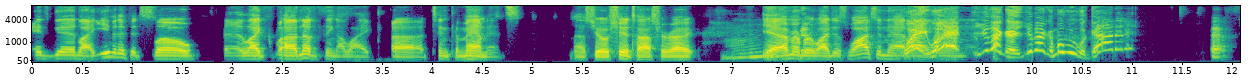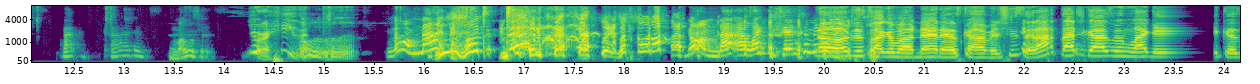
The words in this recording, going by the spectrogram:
it's good. Like even if it's slow, like uh, another thing I like, uh, Ten Commandments. That's your shit, Tasha, right? Mhm. Yeah, I remember like just watching that. Wait, like, what? and- You like a you like a movie with God in it? That's not God, it's Moses. You're a heathen. Isn't it? No, I'm not. what? Wait, what's going on? No, I'm not. I like the Ten Commandments. No, I'm Commandments. just talking about Nana's comment. She said, "I thought you guys wouldn't like it because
